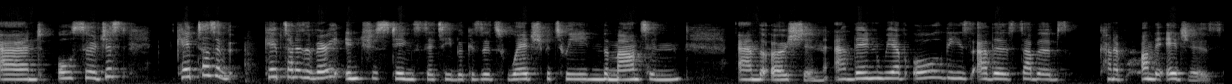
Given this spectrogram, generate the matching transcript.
and also just Cape Town's a, Cape Town is a very interesting city because it's wedged between the mountain and the ocean, and then we have all these other suburbs kind of on the edges.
